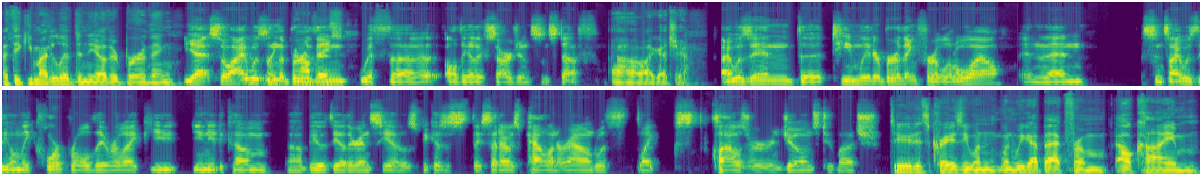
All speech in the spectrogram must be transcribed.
I think you might have lived in the other berthing. Yeah, so I was in Like the berthing Galvez. with uh, all the other sergeants and stuff. Oh, I got you. I was in the team leader berthing for a little while, and then since I was the only corporal, they were like, "You you need to come uh, be with the other NCOs," because they said I was palling around with like Klauser and Jones too much. Dude, it's crazy. When when we got back from Al Qaim,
